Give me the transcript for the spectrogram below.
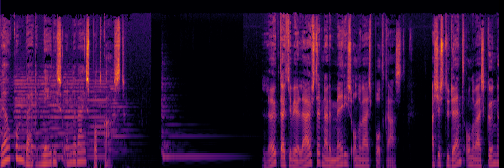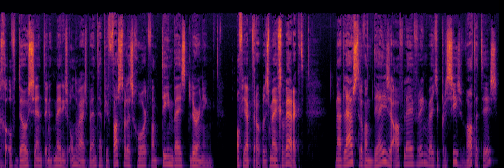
Welkom bij de Medisch Onderwijs Podcast. Leuk dat je weer luistert naar de Medisch Onderwijs Podcast. Als je student, onderwijskundige of docent in het medisch onderwijs bent, heb je vast wel eens gehoord van team-based learning. Of je hebt er ook wel eens mee gewerkt. Na het luisteren van deze aflevering weet je precies wat het is,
